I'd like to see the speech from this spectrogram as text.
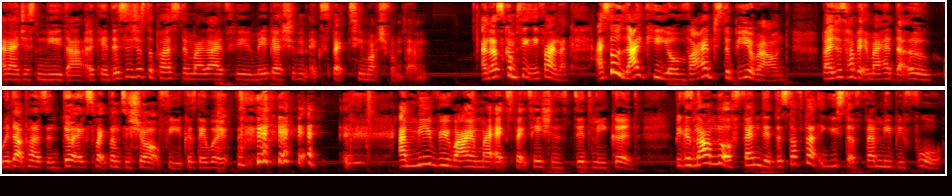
And i just knew that okay this is just a person in my life who maybe i shouldn't expect too much from them. And that's completely fine. Like i still like you your vibes to be around. But i just have it in my head that oh with that person don't expect them to show up for you because they won't. And me rewiring my expectations did me good. Because now i'm not offended. The stuff that used to offend me before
